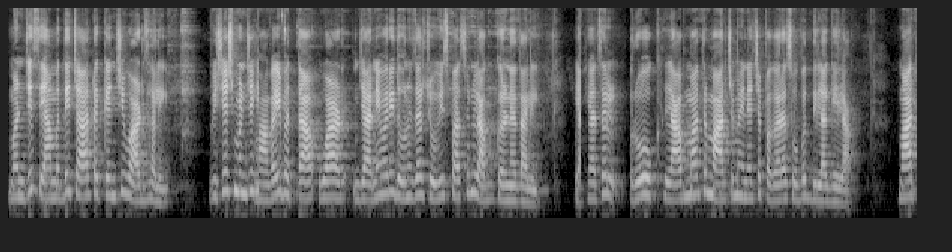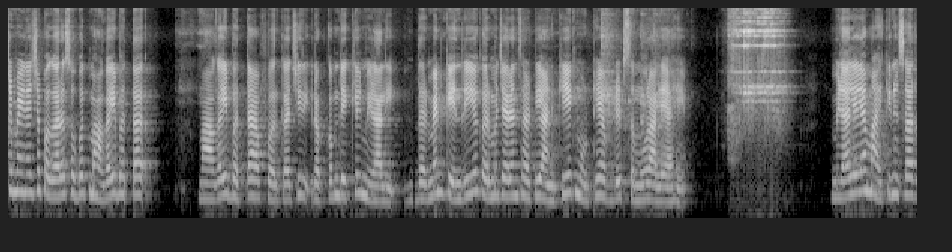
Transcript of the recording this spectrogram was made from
म्हणजेच यामध्ये चार टक्क्यांची वाढ झाली. विशेष म्हणजे महागाई भत्ता वाढ जानेवारी दोन हजार चोवीसपासून लागू करण्यात आली. ह्याचा रोख लाभ मात्र मार्च महिन्याच्या पगारासोबत दिला गेला. मार्च महिन्याच्या पगारासोबत महागाई भत्ता महागाई भत्ता फरकाची रक्कम देखील मिळाली. दरम्यान केंद्रीय कर्मचाऱ्यांसाठी आणखी एक मोठे अपडेट समोर आले आहे. मिळालेल्या माहितीनुसार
